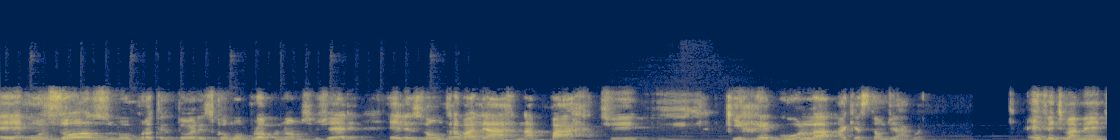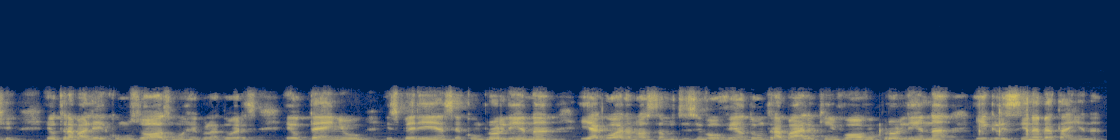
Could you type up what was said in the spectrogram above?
É, os osmoprotetores, como o próprio nome sugere, eles vão trabalhar na parte que regula a questão de água. Efetivamente, eu trabalhei com os osmorreguladores, eu tenho experiência com prolina e agora nós estamos desenvolvendo um trabalho que envolve prolina e glicina betaína.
